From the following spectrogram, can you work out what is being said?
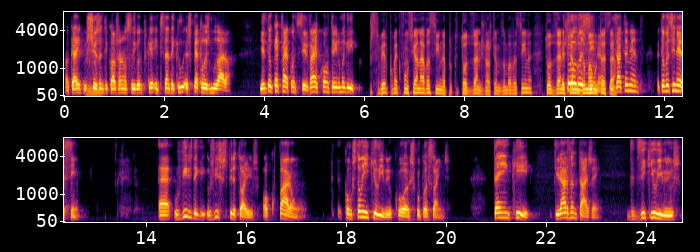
Ok? Os uhum. seus anticorpos já não se ligam porque, entretanto, aquilo, as pétalas mudaram. E então o que é que vai acontecer? Vai contrair uma gripe. Perceber como é que funciona a vacina, porque todos os anos nós temos uma vacina, todos os anos então, temos vacina, uma mutação. Exatamente. Então a vacina é assim. Uh, vírus os vírus respiratórios ocuparam, como estão em equilíbrio com as populações, têm que tirar vantagem de desequilíbrios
